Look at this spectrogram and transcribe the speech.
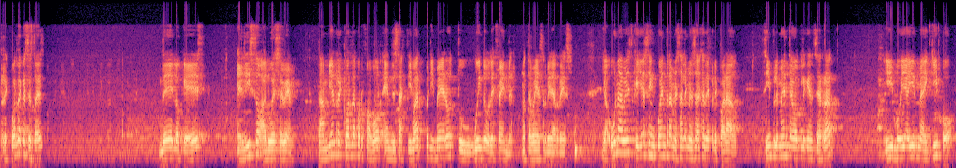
Recuerda que se está de lo que es el ISO al USB. También recuerda por favor en desactivar primero tu Windows Defender. No te vayas a olvidar de eso. Ya una vez que ya se encuentra me sale mensaje de preparado. Simplemente hago clic en cerrar y voy a irme a equipo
